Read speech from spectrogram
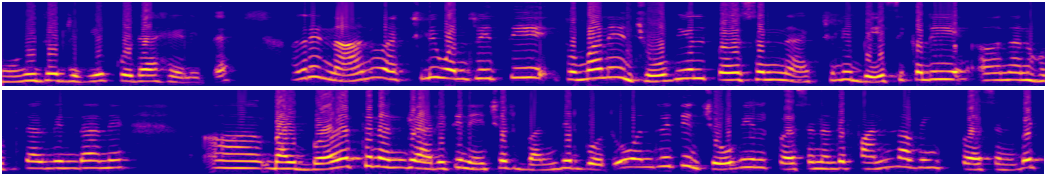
ಮೂವಿದು ರಿವ್ಯೂ ಕೂಡ ಹೇಳಿದ್ದೆ. ಅಂದ್ರೆ ನಾನು ಆಕ್ಚುಲಿ ಒಂದ್ ರೀತಿ ತುಂಬಾನೇ ಜೋವಿಯಲ್ ಪರ್ಸನ್ ಆಕ್ಚುಲಿ ಬೇಸಿಕಲಿ ನಾನು ಹುಟ್ಟಿದಾಗ್ಲಿಂದಾನೇ ಬೈ ಬರ್ತ್ ನನ್ಗೆ ಆ ರೀತಿ ನೇಚರ್ ಬಂದಿರ್ಬೋದು. ಒಂದ್ ರೀತಿ ಜೋವಿಯಲ್ ಪರ್ಸನ್ ಅಂದ್ರೆ ಫನ್ ಲವಿಂಗ್ ಪರ್ಸನ್ ಬಟ್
